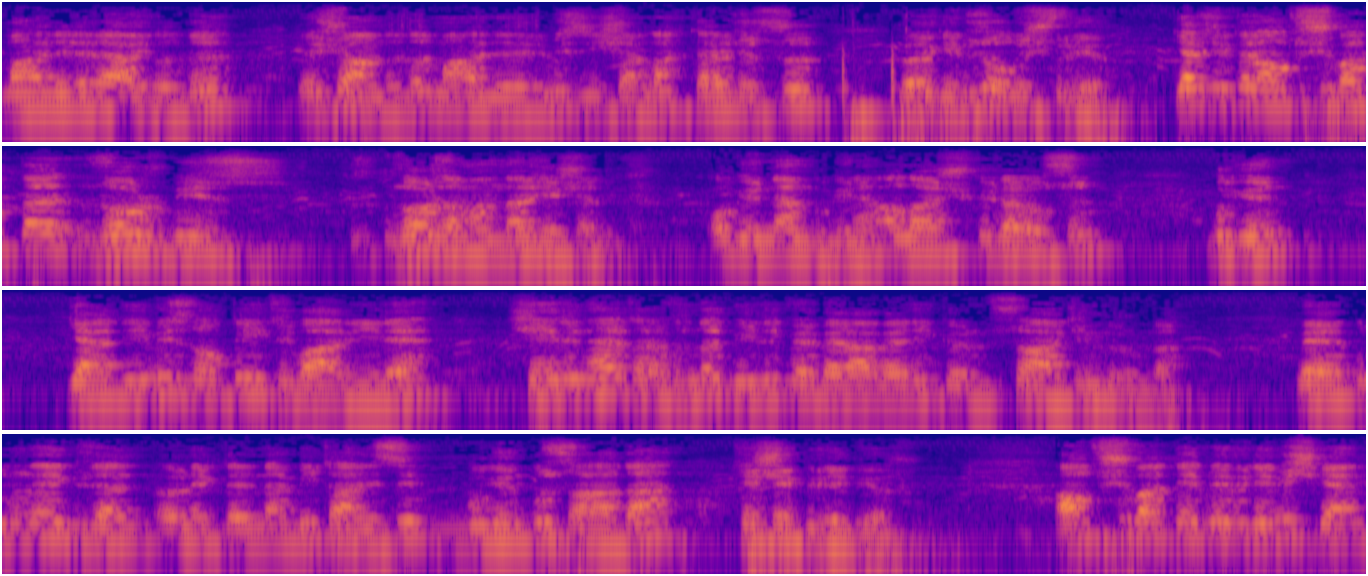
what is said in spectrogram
mahallelere ayrıldı ve şu anda da mahallelerimiz inşallah Karacasu bölgemizi oluşturuyor. Gerçekten 6 Şubat'ta zor bir zor zamanlar yaşadık. O günden bugüne Allah'a şükürler olsun. Bugün geldiğimiz nokta itibariyle şehrin her tarafında birlik ve beraberlik görüntüsü hakim durumda. Ve bunun en güzel örneklerinden bir tanesi bugün bu sahada teşekkür ediyor. 6 Şubat depremi demişken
